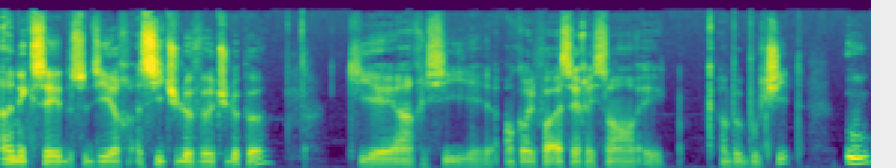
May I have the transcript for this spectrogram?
un excès de se dire si tu le veux, tu le peux, qui est un récit, encore une fois, assez récent et un peu bullshit, ou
